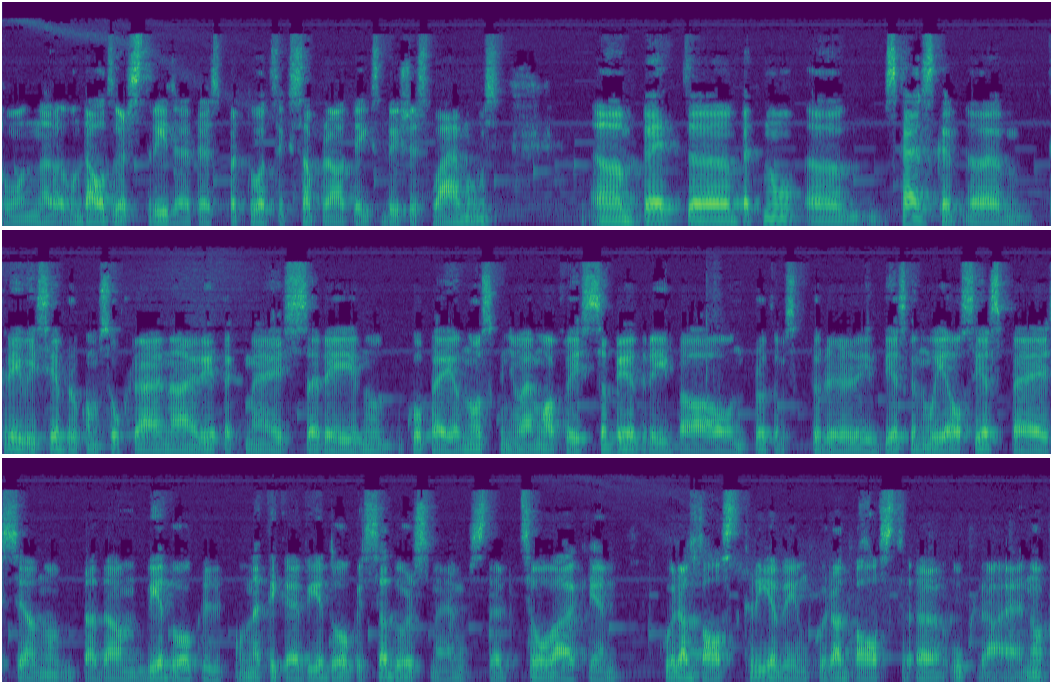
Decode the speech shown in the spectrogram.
un, un daudz var strīdēties par to, cik saprātīgs bija šis lēmums. Um, bet uh, bet nu, um, skaidrs, ka um, Krievijas iebrukums Ukrainā ir ietekmējis arī nu, kopējo noskaņojumu Latvijas sabiedrībā, un, protams, tur ir arī diezgan liels iespējas jā, nu, tādām viedokļu, un ne tikai viedokļu sadursmēm starp cilvēkiem, kur atbalsta Krieviju un kur atbalsta uh, Ukrainu.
